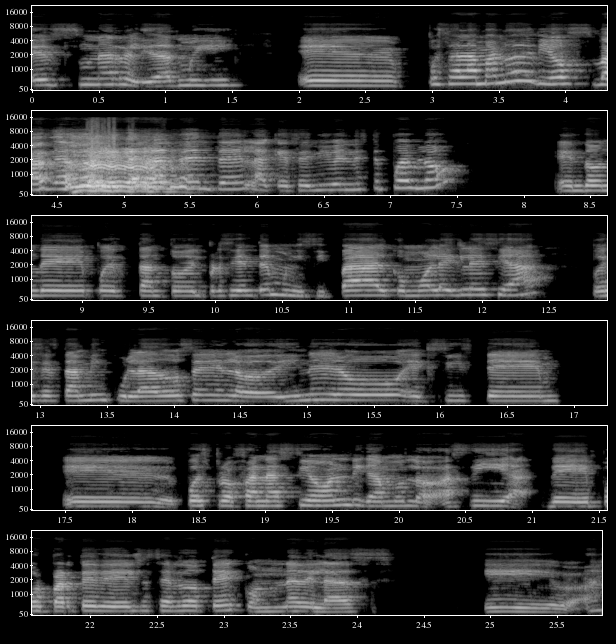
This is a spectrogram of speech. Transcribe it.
es una realidad muy, eh, pues a la mano de Dios, va a ser literalmente la que se vive en este pueblo, en donde pues tanto el presidente municipal como la iglesia pues están vinculados en lavado de dinero, existe eh, pues profanación, digámoslo así, de por parte del sacerdote con una de las eh, ay,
